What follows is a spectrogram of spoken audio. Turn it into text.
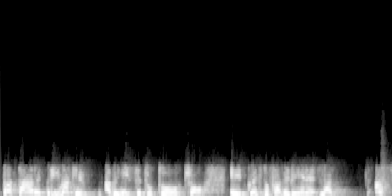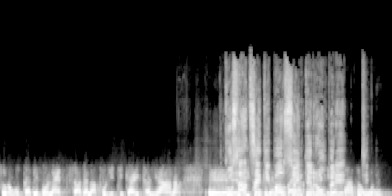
trattare prima che avvenisse tutto ciò e questo fa vedere la assoluta debolezza della politica italiana. Eh, Costanze, ti posso interrompere? Ti... Un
